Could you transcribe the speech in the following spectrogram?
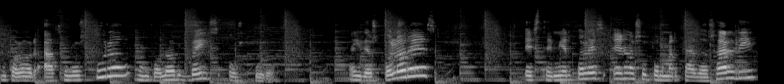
en color azul oscuro y en color beige oscuro. Hay dos colores. Este miércoles en los supermercados Aldi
